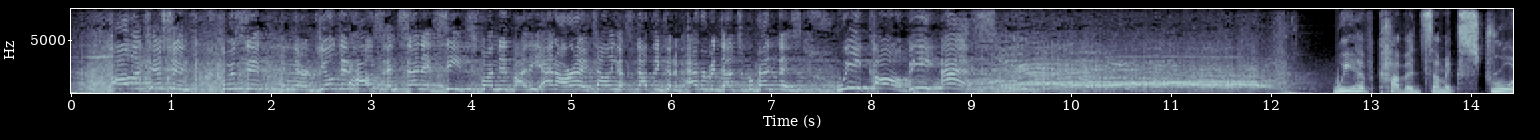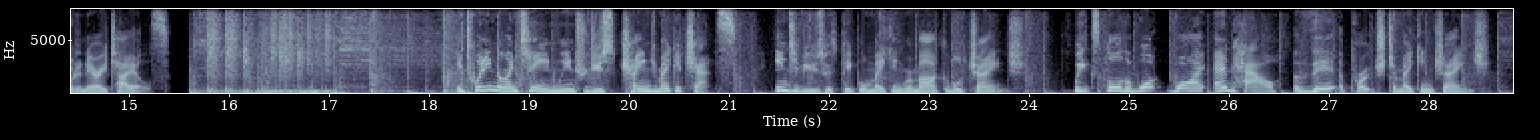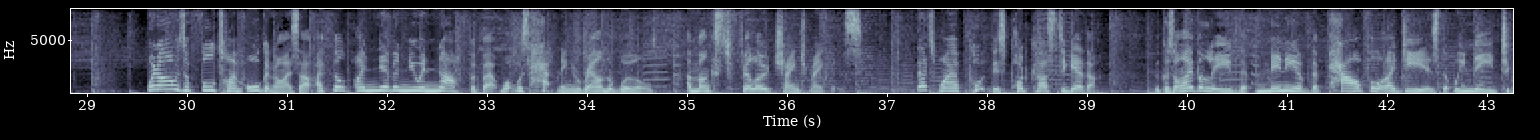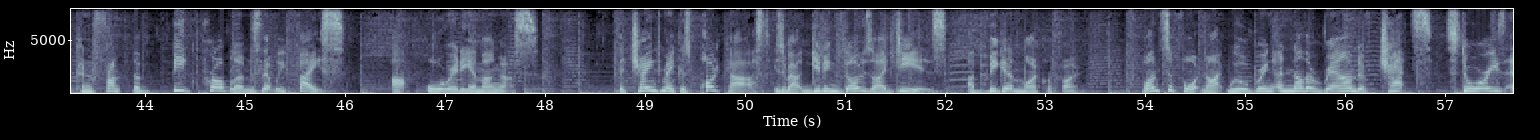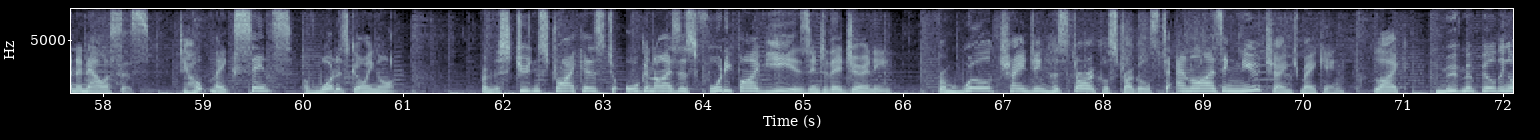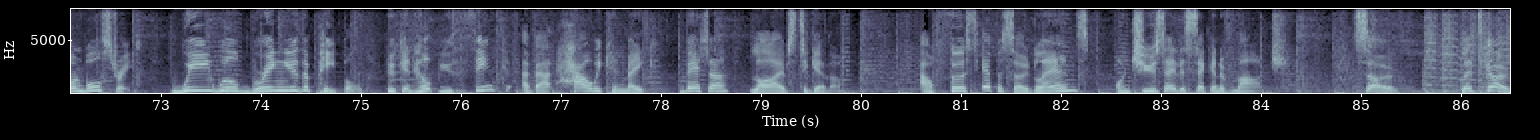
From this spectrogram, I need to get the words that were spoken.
Politicians who sit in their gilded House and Senate seats funded by the NRA telling us nothing could have ever been done to prevent this. We call BS we have covered some extraordinary tales. In 2019, we introduced Changemaker Chats, interviews with people making remarkable change. We explore the what, why, and how of their approach to making change. When I was a full time organiser, I felt I never knew enough about what was happening around the world amongst fellow changemakers. That's why I put this podcast together because I believe that many of the powerful ideas that we need to confront the big problems that we face are already among us. The Changemakers podcast is about giving those ideas a bigger microphone. Once a fortnight, we will bring another round of chats, stories, and analysis to help make sense of what is going on. From the student strikers to organisers 45 years into their journey, from world changing historical struggles to analysing new change making, like movement building on Wall Street. We will bring you the people who can help you think about how we can make better lives together. Our first episode lands on Tuesday, the 2nd of March. So, let's go.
